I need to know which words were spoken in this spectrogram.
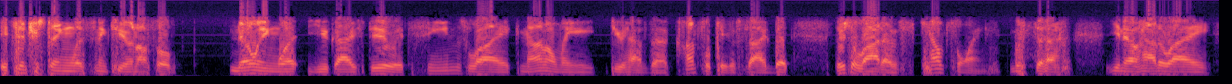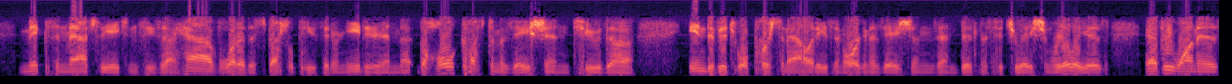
It's interesting listening to you and also knowing what you guys do, it seems like not only do you have the consultative side, but there's a lot of counseling with the, you know, how do I mix and match the agencies that I have? What are the specialties that are needed? And the, the whole customization to the individual personalities and organizations and business situation really is everyone is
